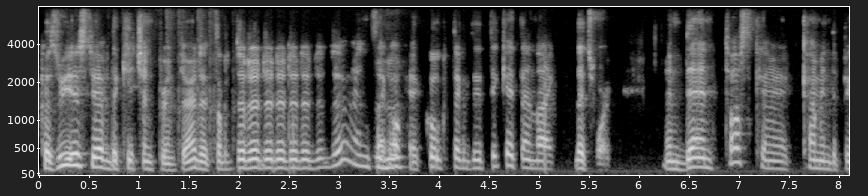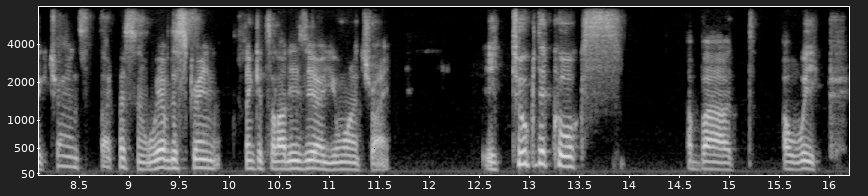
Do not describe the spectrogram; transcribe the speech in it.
because we used to have the kitchen printer that and it's like Mhm. okay, cook take the ticket and like let's work. And then Toast can come in the picture and like, listen, we have the screen. I think it's a lot easier. You want to try? It took the cooks about a week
